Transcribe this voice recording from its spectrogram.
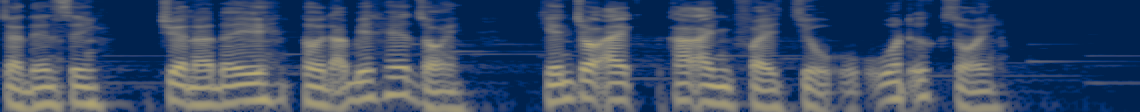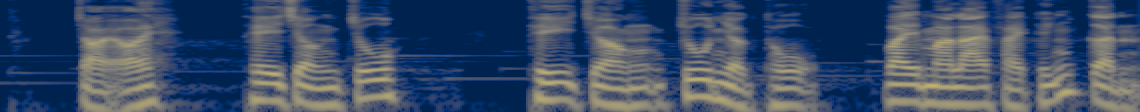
Trần Tiên Sinh, chuyện ở đây tôi đã biết hết rồi, khiến cho anh, các anh phải chịu uất ức rồi. Trời ơi, thị trưởng Chu, thị trưởng Chu Nhật Thụ, vậy mà lại phải kính cẩn,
